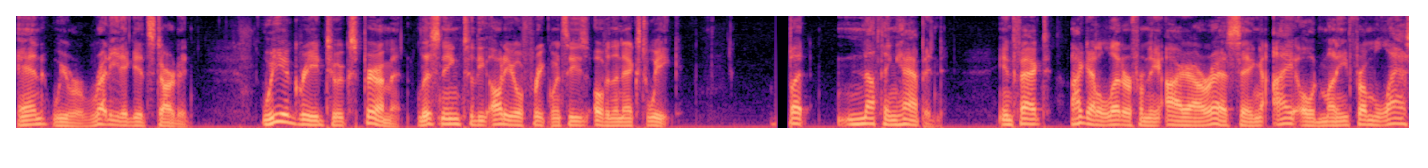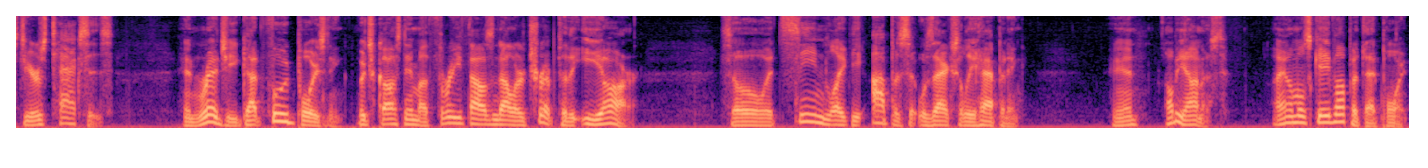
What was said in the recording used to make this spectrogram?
and we were ready to get started. We agreed to experiment listening to the audio frequencies over the next week. But nothing happened. In fact, I got a letter from the IRS saying I owed money from last year's taxes. And Reggie got food poisoning, which cost him a $3,000 trip to the ER. So it seemed like the opposite was actually happening. And I'll be honest, I almost gave up at that point.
